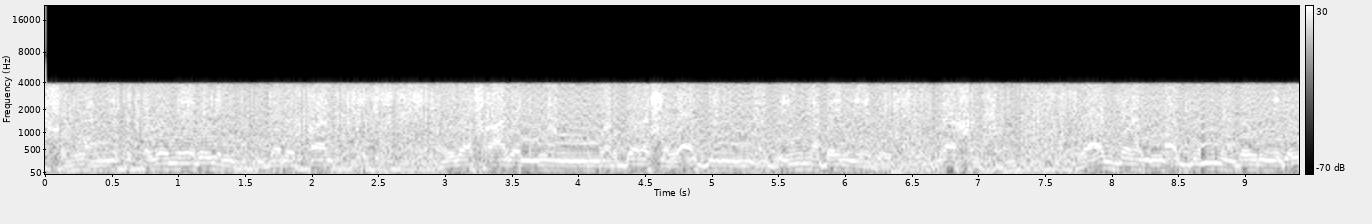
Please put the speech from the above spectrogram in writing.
الصلاة أن يتكلم يديه بل قال وإذا صعد الإمام المنبر جلس وأذن بين يديه لا خلفه وأذن المؤذنين بين يديه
